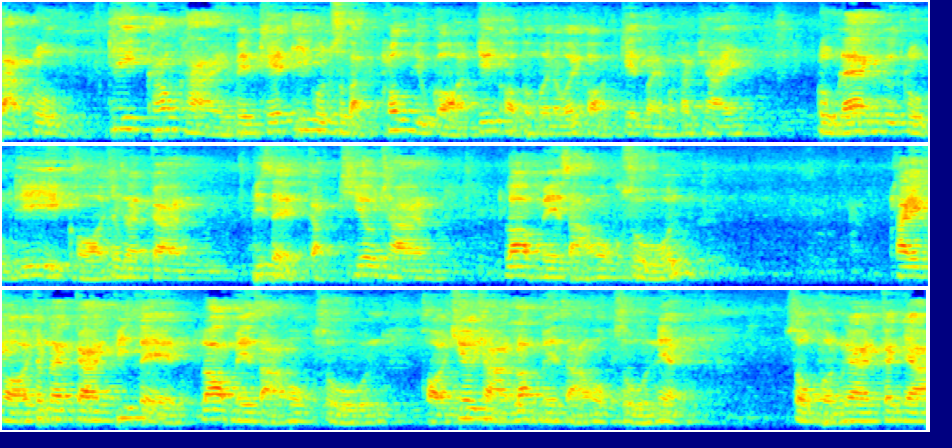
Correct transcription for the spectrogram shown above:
สามกลุ่มที่เข้าข่ายเป็นเคสที่คุณสมบัติครบอยู่ก่อน ยื่นขอประเมินเอาไว้ก่อนเกณฑ์ใหม่บังคับใช้ กลุ่มแรกก็คือกลุ่มที่ขอชำนาญการ พิเศษกับเชี่ยวชาญ รอบเมษา60 ใครขอชำนาญการพิเศษรอบเมษา60 ขอเชี่ยวชาญรอบเมษา60 เนี่ย ส่งผลงานกันยา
